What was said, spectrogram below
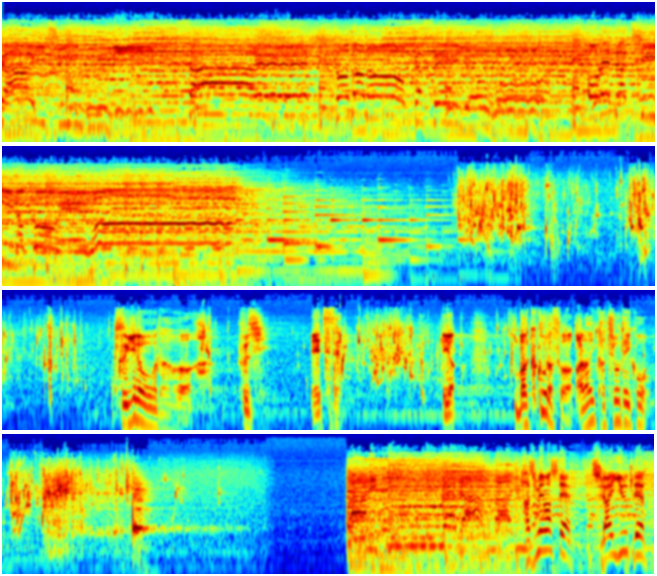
さえとどろかせよう」「俺たちの声を次のオーダーは富士越前。いやバックコーラスは荒井勝郎でいこう。はじめまして白井祐希です。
